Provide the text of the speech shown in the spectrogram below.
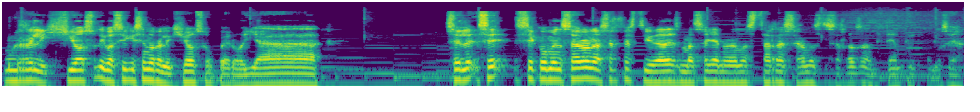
muy religioso. Digo, sigue siendo religioso, pero ya se, se, se comenzaron a hacer festividades más allá, nada más estar rezando, cerrados en el templo, como sea.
